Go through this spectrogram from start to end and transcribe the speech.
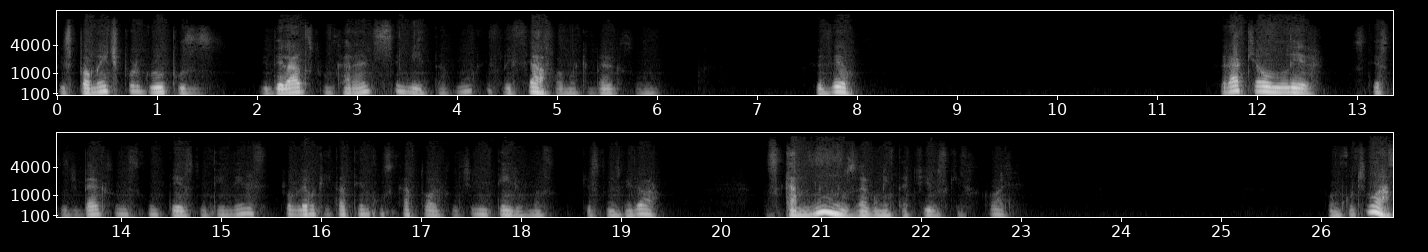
principalmente por grupos liderados por um cara antissemita, vai influenciar a forma que Bergson escreveu? Será que ao ler os textos de Bergson nesse contexto, entendendo esse problema que ele está tendo com os católicos, a gente não entende algumas questões melhor? Os caminhos argumentativos que ele escolhe? Vamos continuar.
